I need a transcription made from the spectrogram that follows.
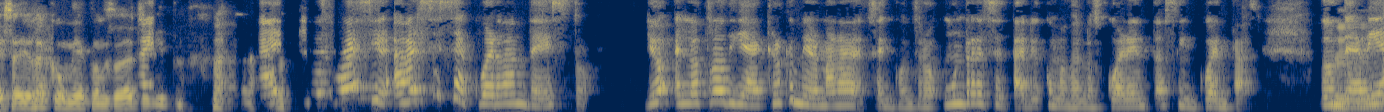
Esa yo la comía cuando estaba chiquita. Ay, les voy a decir, a ver si se acuerdan de esto. Yo el otro día, creo que mi hermana se encontró un recetario como de los 40, 50, donde Mm. había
